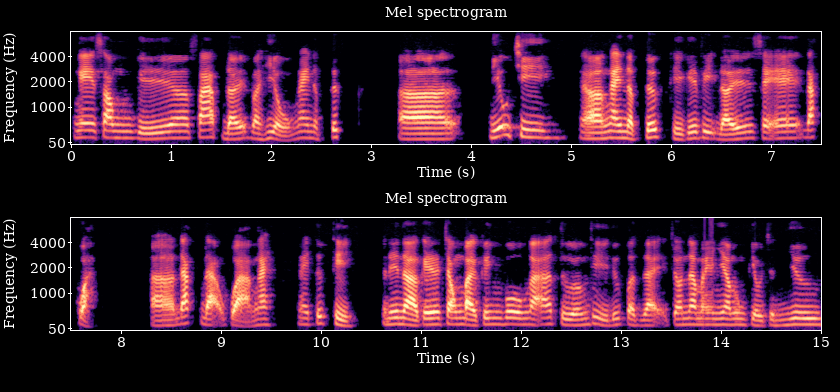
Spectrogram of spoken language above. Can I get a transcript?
nghe xong cái ờ, pháp đấy và hiểu ngay lập tức à, nhiễu chi à, ngay lập tức thì cái vị đấy sẽ đắc quả à, đắc đạo quả ngay ngay tức thì. Nên là cái trong bài kinh vô ngã tướng thì đức phật dạy cho năm anh em ông kiều trần như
